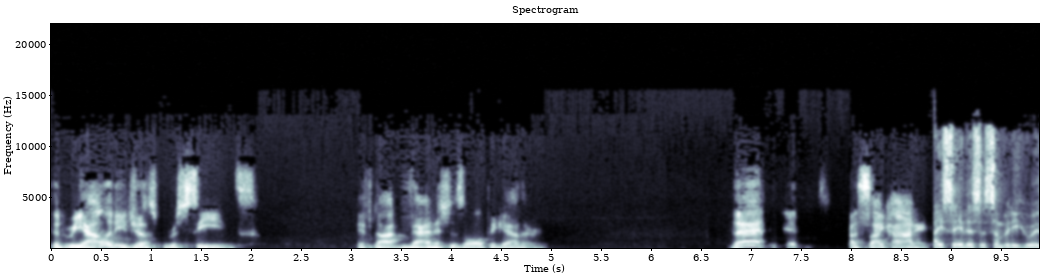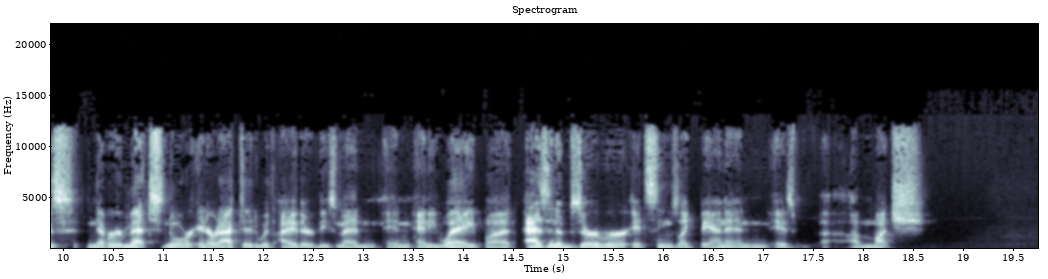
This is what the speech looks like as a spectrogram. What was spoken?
that reality just recedes, if not vanishes altogether. That is a psychotic. I say this as somebody who has never met nor interacted with either of these men in any way, but as an observer, it seems like Bannon is a much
